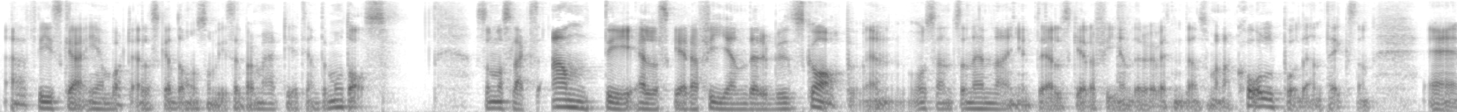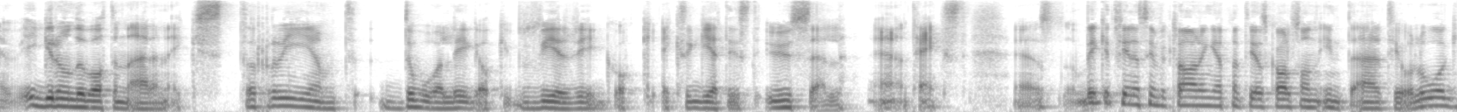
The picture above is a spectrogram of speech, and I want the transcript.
är att vi ska enbart älska de som visar barmhärtighet gentemot oss som någon slags anti-älska era fiender budskap. Och sen så nämner han ju inte älska era fiender, jag vet inte ens om han har koll på den texten. Eh, I grund och botten är den extremt dålig och virrig och exegetiskt usel Eh, text. Eh, vilket finner sin förklaring i att Mattias Karlsson inte är teolog,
